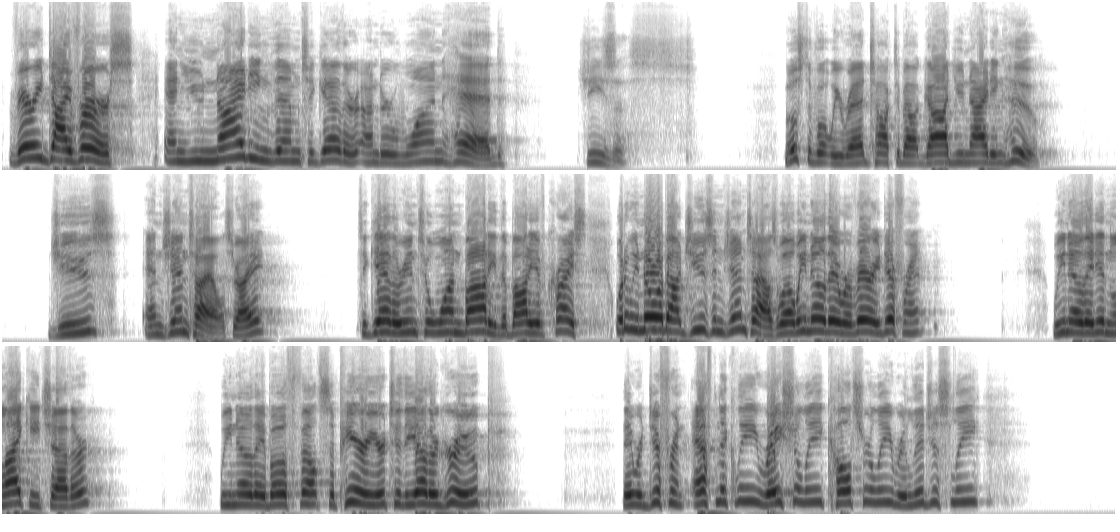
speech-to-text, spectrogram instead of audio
very diverse, and uniting them together under one head, Jesus. Most of what we read talked about God uniting who? Jews and Gentiles, right? Together into one body, the body of Christ. What do we know about Jews and Gentiles? Well, we know they were very different. We know they didn't like each other. We know they both felt superior to the other group. They were different ethnically, racially, culturally, religiously.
